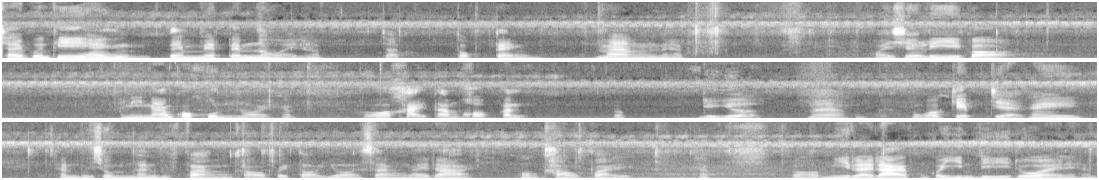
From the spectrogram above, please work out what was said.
ใช้พื้นที่ให้เต็มเม็ดเต็มหน่วยนะครับ จัดตกแต่งมั่งนะครับหอยเชอรี่ก็ อันนี้น้ำก็ขุ่นหน่อยครับ เพราะว่าไข่ตามขอบกันแบบเยอะๆมาก ผมก็เก็บแจกให้ท่านผู้ชมท่านผู้ฟังเขาไปต่อยอดสร้างรายได้ ของเขาไปครับ ก็มีรายได้ผมก็ยินดีด้วยนะครับ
